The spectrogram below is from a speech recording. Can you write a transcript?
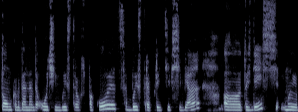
том, когда надо очень быстро успокоиться, быстро прийти в себя, а, то здесь мы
